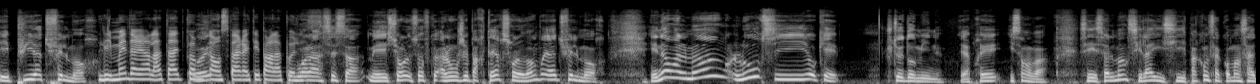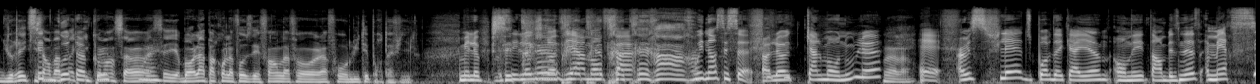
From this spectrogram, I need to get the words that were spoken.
et puis là tu fais le mort. Les mains derrière la tête, comme Ouais. quand on se fait arrêter par la police. Voilà, c'est ça. Mais sur le, sauf que allongé par terre sur le ventre et là tu fais le mort. Et normalement l'ours il ok. Je te domine. Et après, il s'en va. C'est seulement si là, ici, par contre, ça commence à durer, qu'il s'en va pas, qu'il commence à. Ouais. Bon, là, par contre, là, faut se défendre. Là, faut, là, faut lutter pour ta ville. Mais le- c'est là que je reviens très, à mon très, frère. Très, très rare. Oui, non, c'est ça. Alors Là, calmons-nous, là. Voilà. Eh, un sifflet, du poivre de Cayenne, on est en business. Merci,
